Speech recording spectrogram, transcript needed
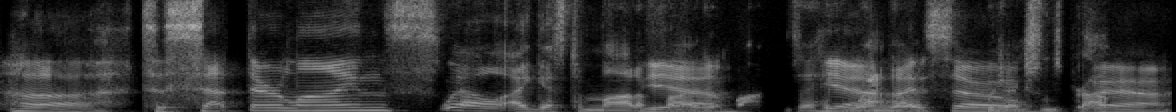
Uh, to set their lines? Well, I guess to modify yeah. their lines yeah, when the so, projections drop. Yeah.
